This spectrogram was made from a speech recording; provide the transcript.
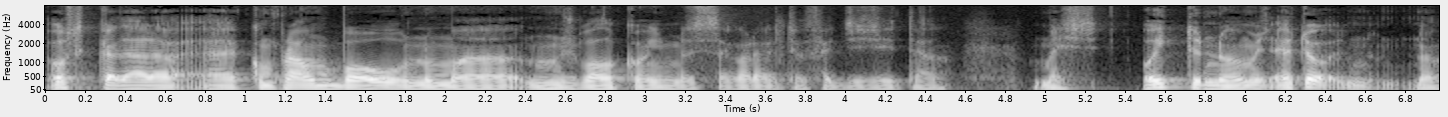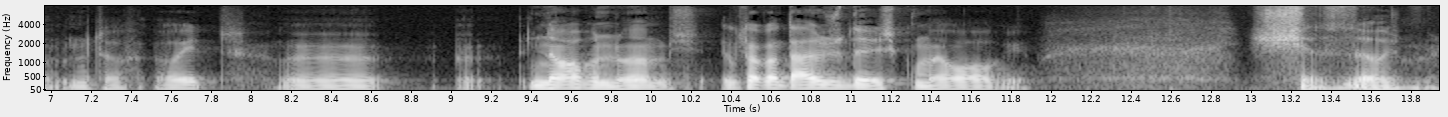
Ou se calhar a, a comprar um bowl numa, nos balcões, mas isso agora é tudo feito digital. Mas oito nomes, eu estou. Não, não estou. Oito. Hum, nove nomes. Eu estou a contar os dois, como é óbvio. Jesus, mano.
